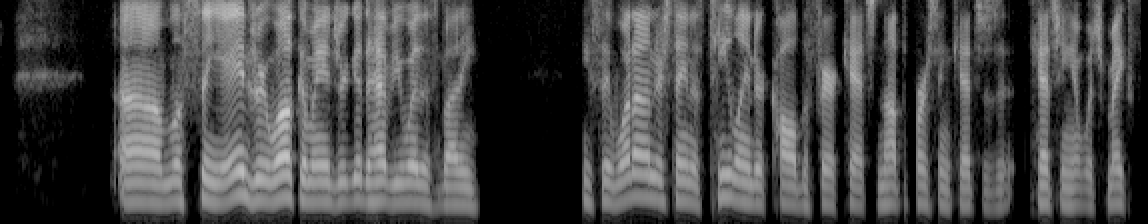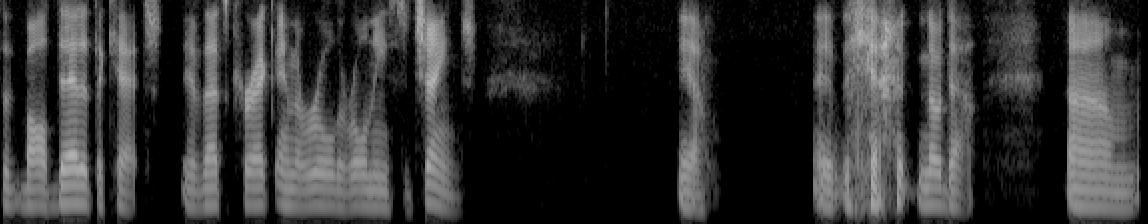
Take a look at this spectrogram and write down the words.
um, let's see, Andrew. Welcome, Andrew. Good to have you with us, buddy. He said, "What I understand is T-Lander called the fair catch, not the person catches it, catching it, which makes the ball dead at the catch. If that's correct and the rule, the rule needs to change." Yeah, it, yeah, no doubt. Um,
